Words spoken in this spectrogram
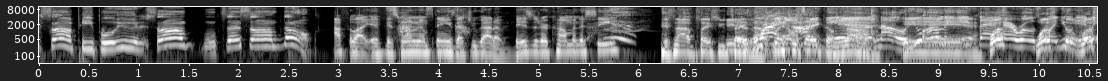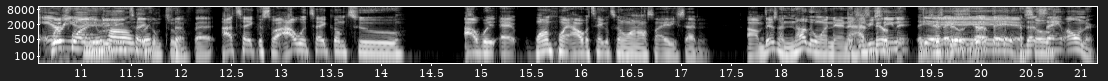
some people, you some some some don't. I feel like if it's one of them things that you got a visitor coming to see, It's not a place you take it's them. Right. place you I- take 'em, yeah, no. no. You Yeah, only yeah, eat yeah. that What's- hair what's when you the- in what's- the area which one you do you take them to? I take so I would take them to. I would at one point I would take them to the one on 87. Um, there's another one there now. Have you seen it. it? They Yeah, just they built just it. built it. The So- same owner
